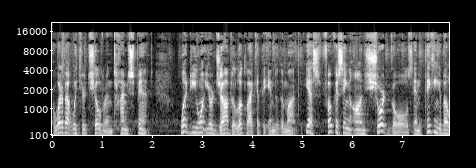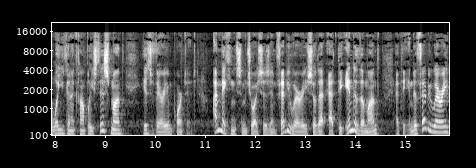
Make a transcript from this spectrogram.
Or what about with your children, time spent? What do you want your job to look like at the end of the month? Yes, focusing on short goals and thinking about what you can accomplish this month is very important. I'm making some choices in February so that at the end of the month, at the end of February,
